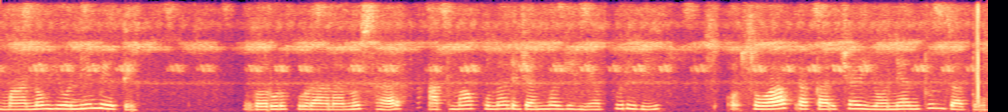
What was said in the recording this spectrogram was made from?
मानव योनी मिळते. गरुड पुराणानुसार आत्मा पुनर्जन्म घेण्यापूर्वी सोळा प्रकारच्या योन्यांतून जातो.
